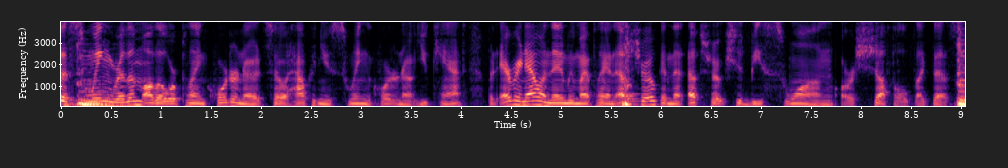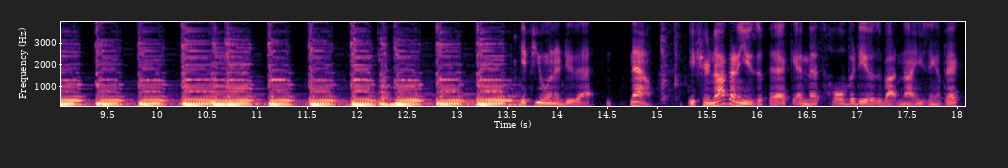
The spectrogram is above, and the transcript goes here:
a swing rhythm, although we're playing quarter notes, so how can you swing a quarter note? You can't. But every now and then we might play an upstroke, and that upstroke should be swung or shuffled like this. If you want to do that. Now, if you're not going to use a pick, and this whole video is about not using a pick,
